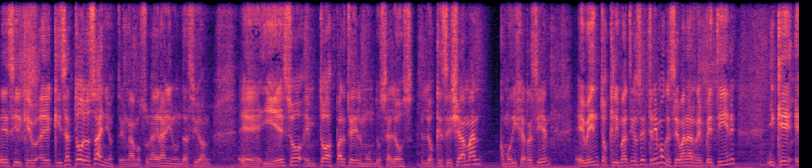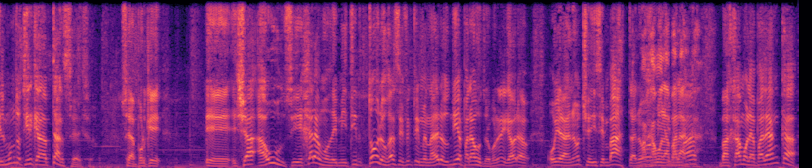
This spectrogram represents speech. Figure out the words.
Es decir, que eh, quizás todos los años tengamos una gran inundación eh, y eso en todas partes del mundo. O sea, los, lo que se llaman, como dije recién, eventos climáticos extremos que se van a repetir y que el mundo tiene que adaptarse a eso. O sea, porque eh, ya aún si dejáramos de emitir todos los gases de efecto invernadero de un día para otro, ponerle que ahora hoy a la noche dicen basta, ¿no? Bajamos la palanca. más, bajamos la palanca,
